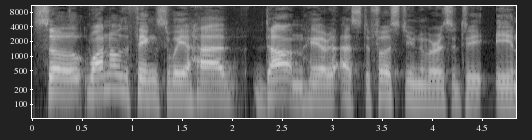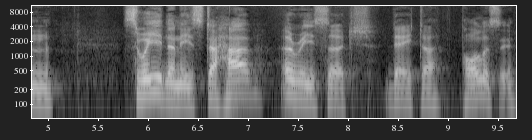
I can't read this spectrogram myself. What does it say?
So one of the things we have done here as the first university in Sweden is to have a research data policy.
